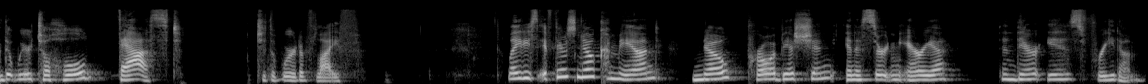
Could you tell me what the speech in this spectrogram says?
that we're to hold fast to the word of life. Ladies, if there's no command, no prohibition in a certain area, then there is freedom.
